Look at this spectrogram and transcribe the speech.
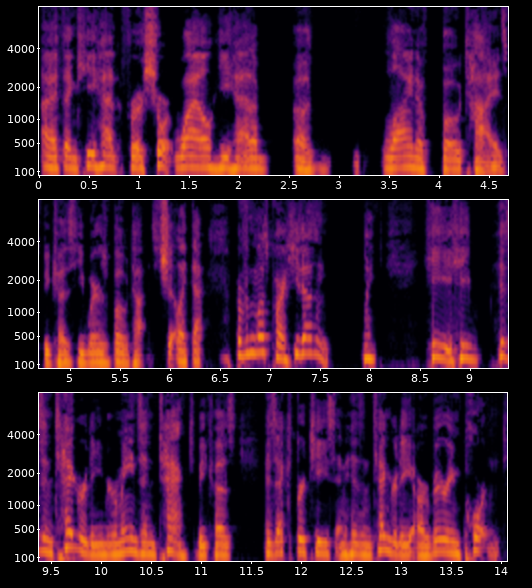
I think he had, for a short while, he had a, a line of bow ties because he wears bow ties, shit like that. But for the most part, he doesn't like, he, he, his integrity remains intact because his expertise and his integrity are very important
